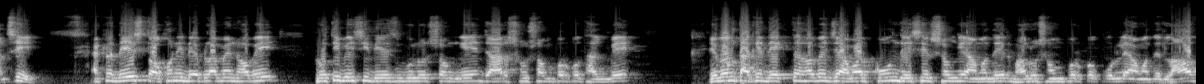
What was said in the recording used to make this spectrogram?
আছে? একটা দেশ তখনই ডেভেলপমেন্ট হবে। প্রতিবেশী দেশগুলোর সঙ্গে যার সুসম্পর্ক থাকবে এবং তাকে দেখতে হবে যে আমার কোন দেশের সঙ্গে আমাদের ভালো সম্পর্ক করলে আমাদের লাভ,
